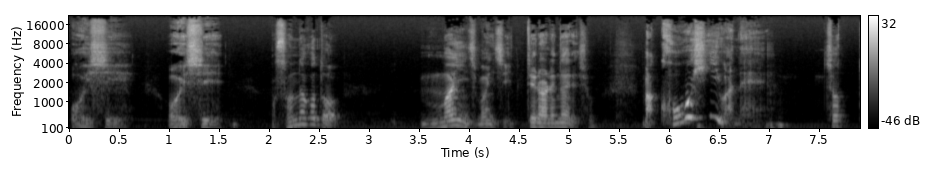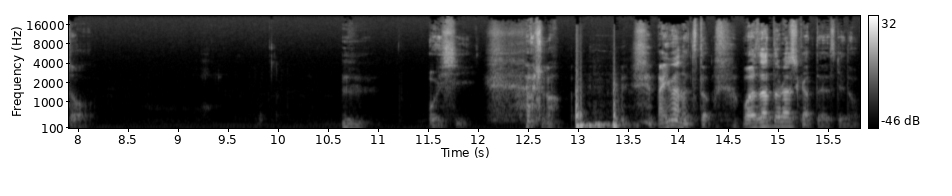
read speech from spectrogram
美味しい。美味しい。そんなこと毎日毎日言ってられないでしょ？まあコーヒーはねちょっとうん美味しい。あのまあ今のちょっとわざとらしかったですけど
